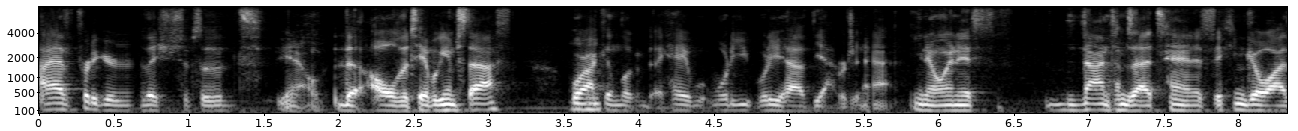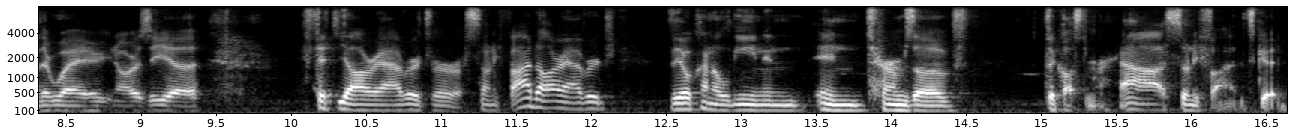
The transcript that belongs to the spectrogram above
I have pretty good relationships with you know the, all the table game staff where I can look and be like, hey, what do you what do you have the averaging at? You know, and if nine times out of ten, if it can go either way, you know, is he a fifty dollar average or a seventy five dollar average? They'll kind of lean in in terms of the customer. Ah, seventy five, it's good.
